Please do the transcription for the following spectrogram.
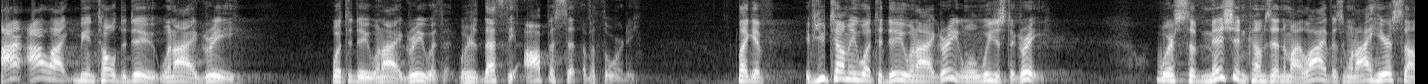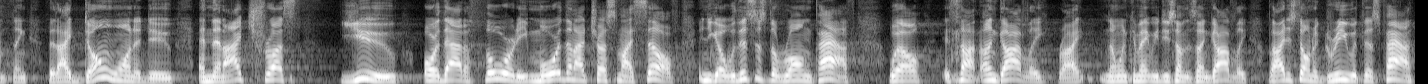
I, I like being told to do when I agree what to do when I agree with it. That's the opposite of authority. Like if, if you tell me what to do when I agree, well, we just agree. Where submission comes into my life is when I hear something that I don't want to do, and then I trust you or that authority more than I trust myself. And you go, well, this is the wrong path. Well, it's not ungodly, right? No one can make me do something that's ungodly, but I just don't agree with this path.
